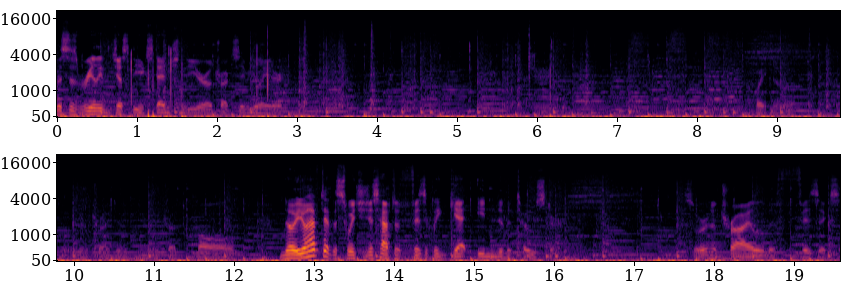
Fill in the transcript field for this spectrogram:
This is really just the extension to Euro Truck Simulator. Wait, no. We're gonna try doing here. We're gonna try to fall. No, you don't have to hit the switch. You just have to physically get into the toaster. So we're gonna try a little bit of physics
